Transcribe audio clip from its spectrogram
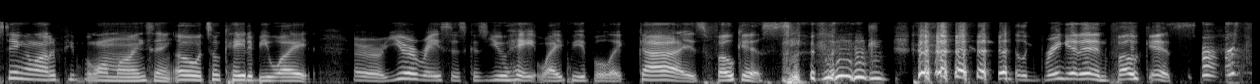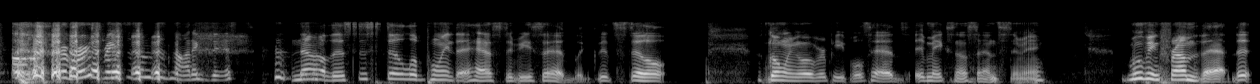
Seeing a lot of people online saying, "Oh, it's okay to be white," or "You're racist because you hate white people." Like, guys, focus. like, bring it in, focus. First, reverse racism does not exist. no, this is still a point that has to be said. Like, it's still going over people's heads. It makes no sense to me moving from that, that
